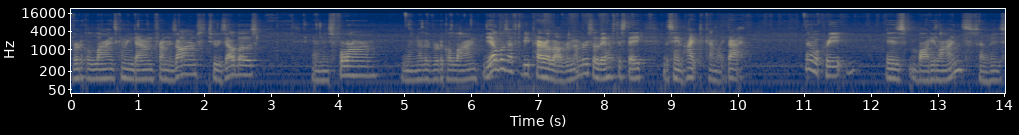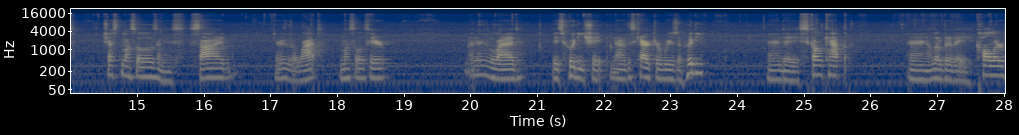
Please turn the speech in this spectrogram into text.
vertical lines coming down from his arms to his elbows and his forearm, and another vertical line. The elbows have to be parallel, remember? So they have to stay the same height, kind of like that. Then we'll create his body lines, so his chest muscles and his side, here the lat muscles here. And then we'll add his hoodie shape. Now this character wears a hoodie and a skull cap and a little bit of a collar.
